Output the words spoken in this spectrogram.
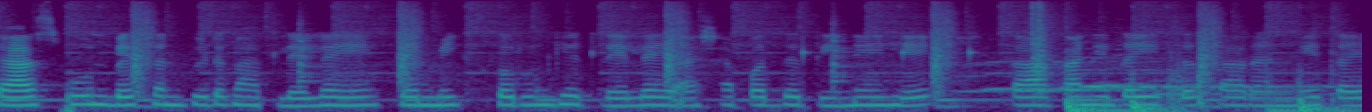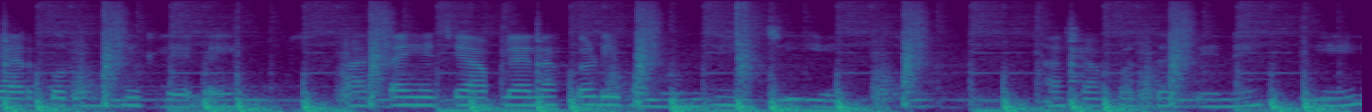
चार स्पून बेसन पीठ घातलेलं आहे. ते मिक्स करून घेतलेलं आहे. अशा पद्धतीने हे ताक आणि दहीचं सारण मी तयार करून घेतलेलं आहे. आता ह्याची आपल्याला कढी बनवून घ्यायची आहे. अशा पद्धतीने हे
